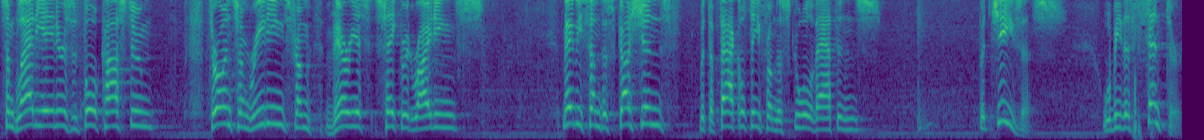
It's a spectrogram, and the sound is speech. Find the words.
some gladiators in full costume, throw in some readings from various sacred writings, maybe some discussions with the faculty from the School of Athens. But Jesus, will be the center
